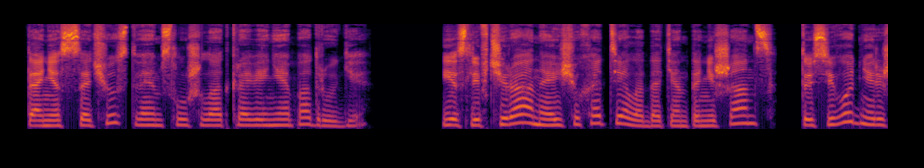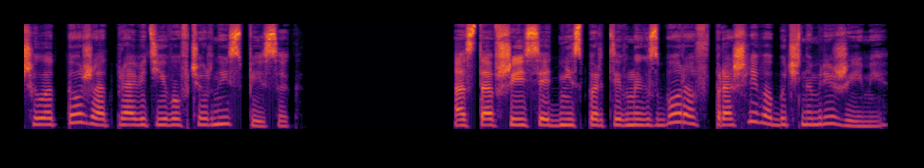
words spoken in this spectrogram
Таня с сочувствием слушала откровения подруги. Если вчера она еще хотела дать Антони шанс, то сегодня решила тоже отправить его в черный список. Оставшиеся дни спортивных сборов прошли в обычном режиме.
